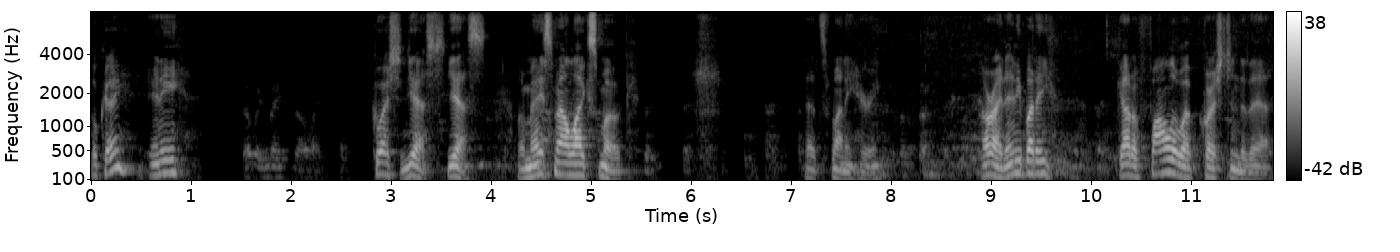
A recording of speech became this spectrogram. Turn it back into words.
Okay, any question? Yes, yes. It may smell like smoke. That's funny, Harry. All right, anybody got a follow up question to that?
